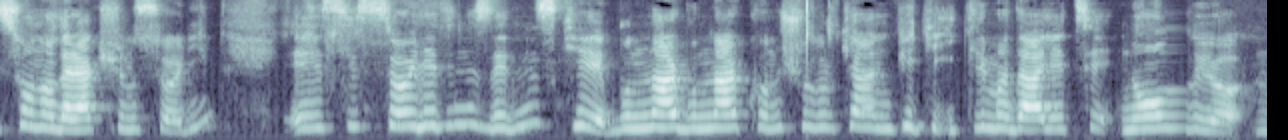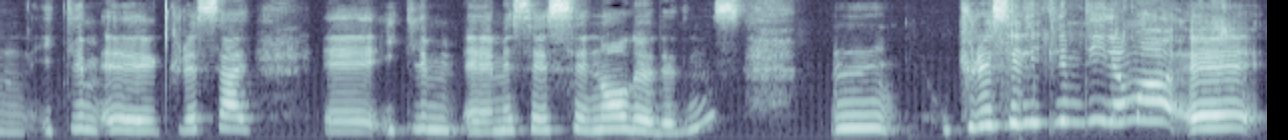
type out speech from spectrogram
son olarak şunu söyleyeyim. E, siz söylediniz dediniz ki bunlar bunlar konuşulurken peki iklim adaleti ne oluyor? Hmm, iklim e, küresel e, iklim e, meselesi ne oluyor dediniz. Hmm, küresel iklim değil ama e,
